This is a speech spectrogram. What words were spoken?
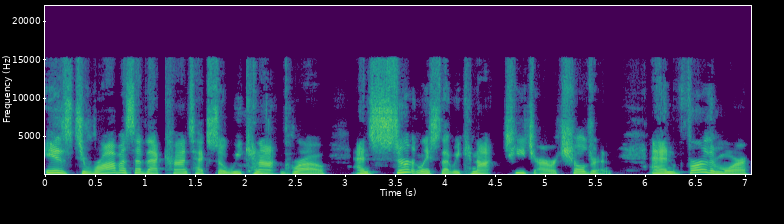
is to rob us of that context so we cannot grow and certainly so that we cannot teach our children. And furthermore,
